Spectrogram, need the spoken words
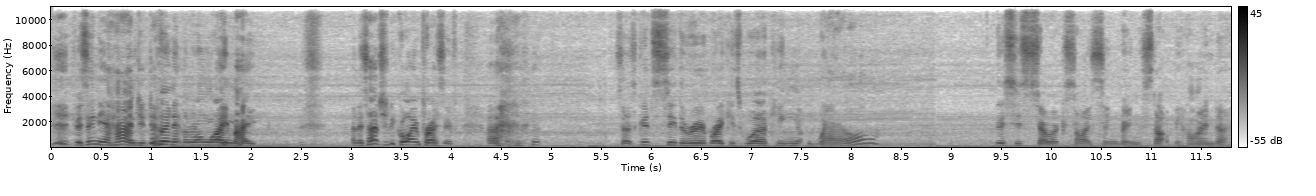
if it's in your hand you're doing it the wrong way mate and it's actually quite impressive uh, so it's good to see the rear brake is working well this is so exciting being stuck behind a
